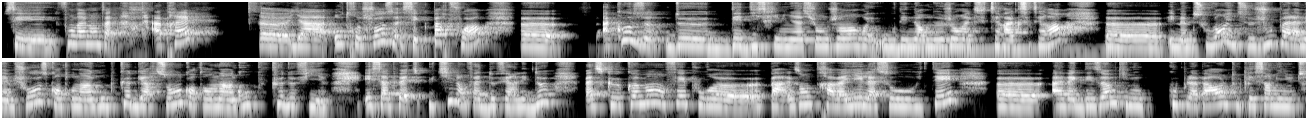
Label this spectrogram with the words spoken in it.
c'est fondamental. Après, euh, il y a autre chose, c'est que parfois, euh, à cause de des discriminations de genre ou des normes de genre, etc., etc., euh, et même souvent, il ne se joue pas la même chose quand on a un groupe que de garçons, quand on a un groupe que de filles. Et ça peut être utile en fait de faire les deux, parce que comment on fait pour, par exemple, travailler la sororité avec des hommes qui nous coupent la parole toutes les cinq minutes?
